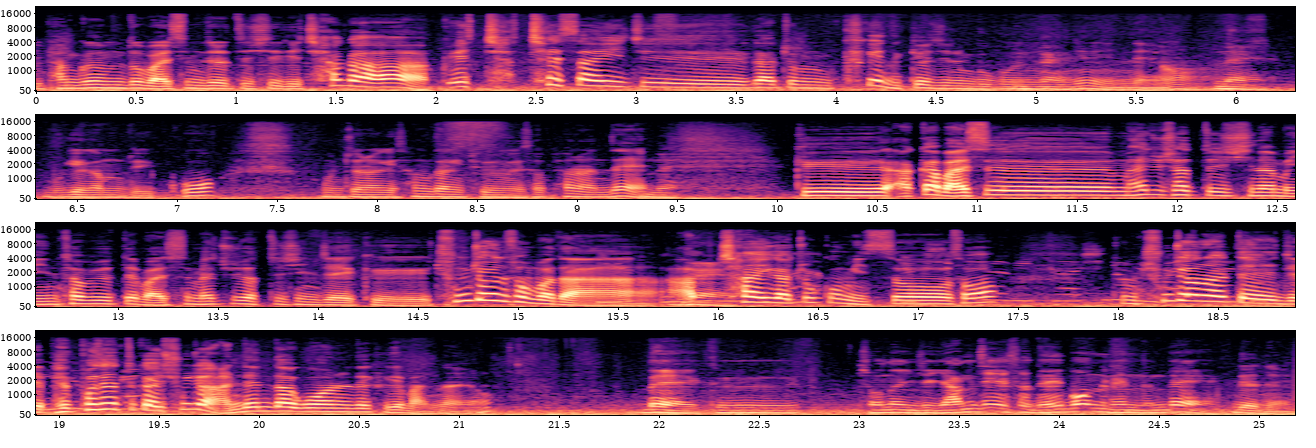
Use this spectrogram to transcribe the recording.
이 방금도 말씀드렸듯이 이게 차가 꽤 차체 사이즈가 좀 크게 느껴지는 부분이 네. 있네요. 네, 무게감도 있고 운전하기 상당히 조용해서 편한데 네, 그 아까 말씀해 주셨듯이 지난번 인터뷰 때 말씀해 주셨듯이 이제 그 충전소마다 네. 앞 차이가 조금 있어서 좀 충전할 때 이제 100%까지 충전 안 된다고 하는데 그게 맞나요? 네. 그 저는 이제 양재에서 네 번을 했는데 네네.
